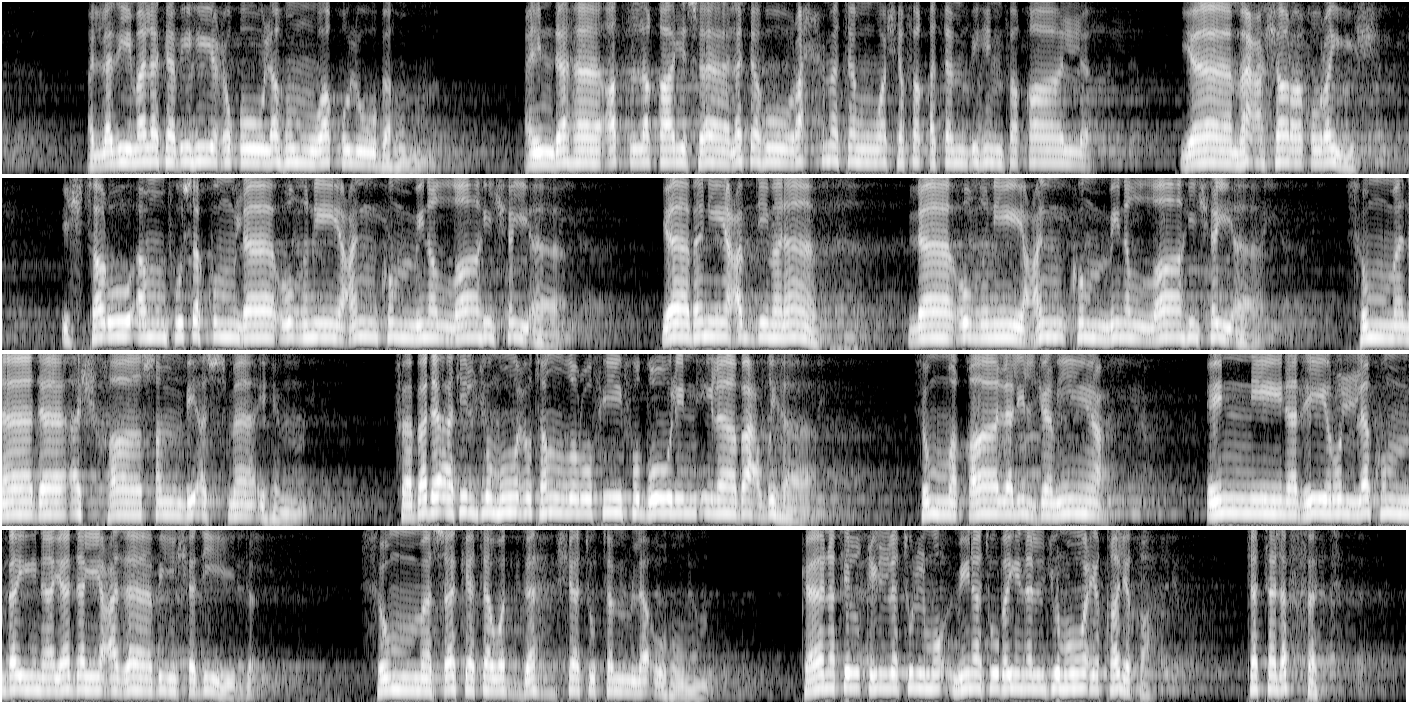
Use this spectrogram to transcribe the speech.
الذي ملك به عقولهم وقلوبهم. عندها أطلق رسالته رحمة وشفقة بهم فقال يا معشر قريش اشتروا أنفسكم لا أغني عنكم من الله شيئا. يا بني عبد مناف لا أغني عنكم من الله شيئا. ثم نادى أشخاصا بأسمائهم فبدأت الجموع تنظر في فضول إلى بعضها. ثم قال للجميع إني نذير لكم بين يدي عذاب شديد ثم سكت والدهشة تملأهم. كانت القلة المؤمنة بين الجموع قلقة تتلفت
